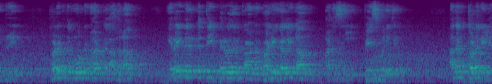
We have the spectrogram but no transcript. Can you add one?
என்று தொடர்ந்து மூன்று நாட்களாக நாம் இறை நெருக்கத்தை பெறுவதற்கான வழிகளை நாம் அலசி பேசி வருகிறோம். அதன் தொடரில்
